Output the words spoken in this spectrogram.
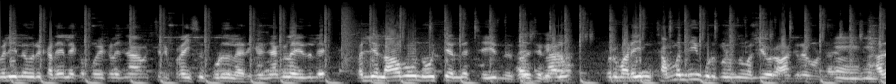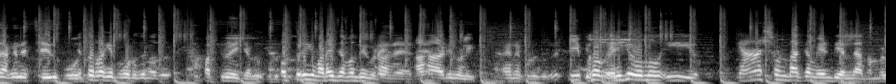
വെളിയിലെ ഒരു കടയിലൊക്കെ പോയി കഴിഞ്ഞാൽ ഇച്ചിരി പ്രൈസ് കൂടുതലായിരിക്കും. ഞങ്ങൾ ഇതിൽ വലിയ ലാഭവും നോക്കിയല്ല ചെയ്യുന്നത്. ഞങ്ങളും എന്നാലും ഒരു വടയും ചമ്മന്തിയും കൊടുക്കണമെന്ന് വലിയ ഒരു ഉം. അത് അങ്ങനെ ചെയ്തു പോകും എത്ര രൂപയ്ക്ക് കൊടുക്കുന്നത്? പത്ത് രൂപയ്ക്കാണ് പത്ത് രൂപയ്ക്ക് വടയും ചമ്മന്തിയും കൂടെ? അടിപൊളി. അങ്ങനെ കൊടുക്കുന്നത്. ഇപ്പം എനിക്ക് തോന്നുന്നു ഈ ക്യാഷ് ഉണ്ടാക്കാൻ വേണ്ടിയല്ല നമ്മൾ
